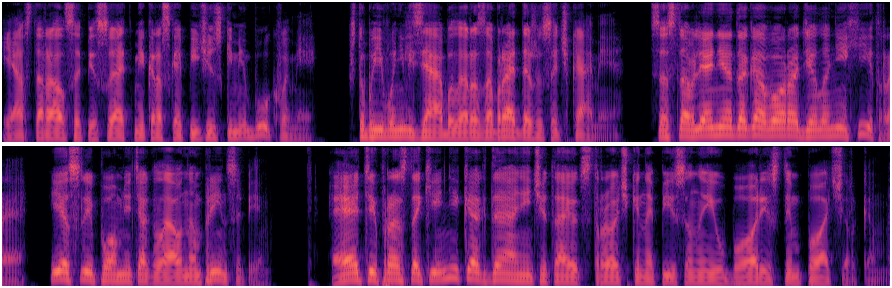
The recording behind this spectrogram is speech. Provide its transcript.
Я старался писать микроскопическими буквами, чтобы его нельзя было разобрать даже с очками. Составление договора – дело нехитрое, если помнить о главном принципе. Эти простаки никогда не читают строчки, написанные убористым почерком,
